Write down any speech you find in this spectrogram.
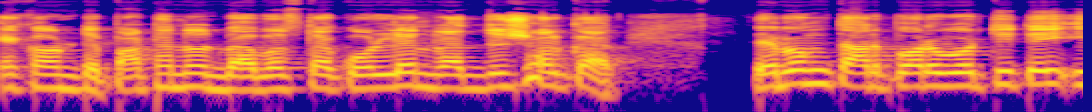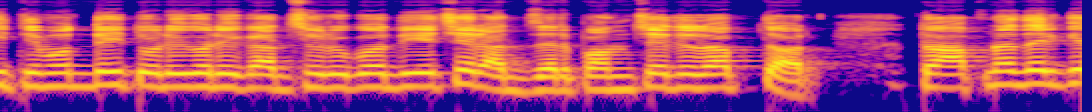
অ্যাকাউন্টে পাঠানোর ব্যবস্থা করলেন রাজ্য সরকার এবং তার পরবর্তীতেই ইতিমধ্যেই তড়িঘড়ি কাজ শুরু করে দিয়েছে রাজ্যের পঞ্চায়েত দপ্তর। তো আপনাদেরকে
